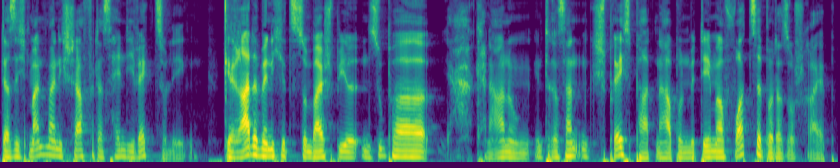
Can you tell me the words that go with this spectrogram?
dass ich manchmal nicht schaffe, das Handy wegzulegen. Gerade wenn ich jetzt zum Beispiel einen super, ja, keine Ahnung, interessanten Gesprächspartner habe und mit dem auf WhatsApp oder so schreibe.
